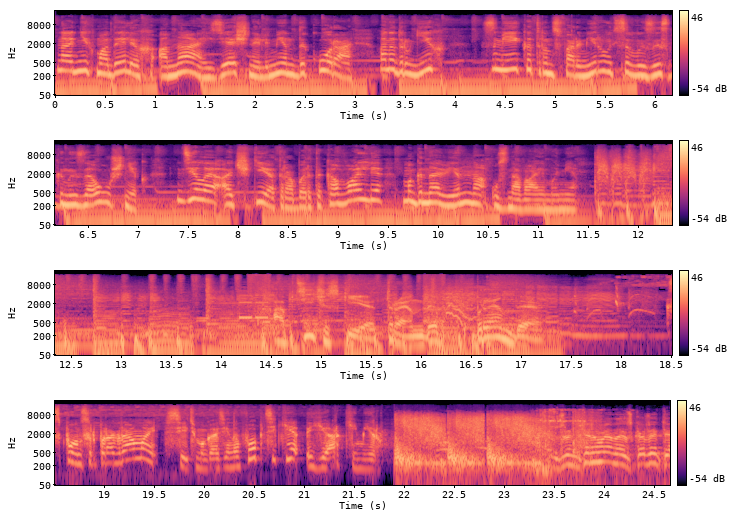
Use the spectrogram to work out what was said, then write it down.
На одних моделях она – изящный элемент декора, а на других – Змейка трансформируется в изысканный заушник, делая очки от Роберта Кавалли мгновенно узнаваемыми. Оптические тренды бренды. Спонсор программы – сеть магазинов оптики «Яркий мир». Джентльмены, скажите,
